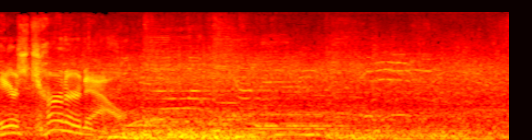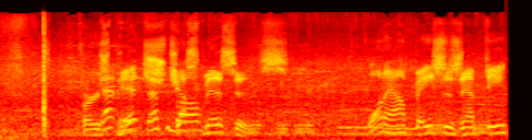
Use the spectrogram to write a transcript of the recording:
Here's Turner now. First That pitch just ball. misses. One out, base is empty.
